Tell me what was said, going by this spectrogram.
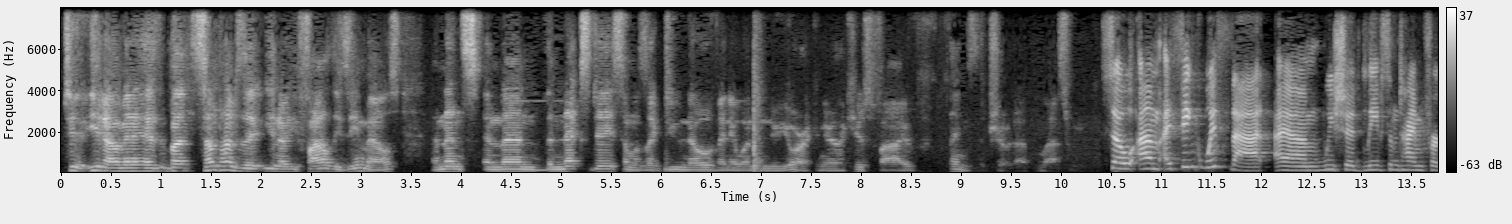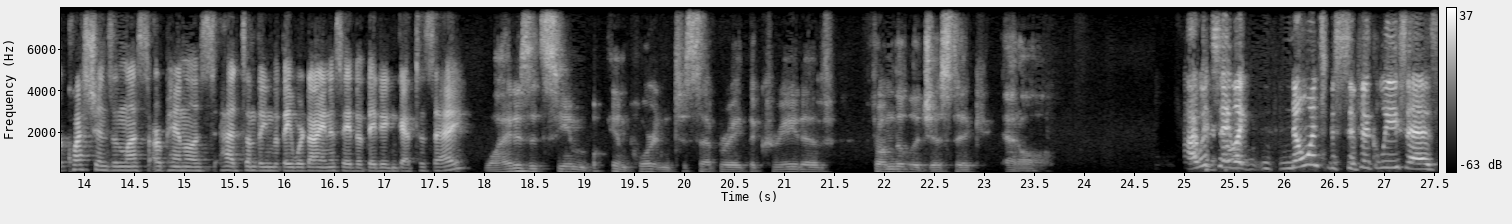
too. You know, I mean, it, but sometimes the, you know you file these emails and then and then the next day someone's like, "Do you know of anyone in New York?" And you're like, "Here's five things that showed up last week." So um, I think with that, um, we should leave some time for questions, unless our panelists had something that they were dying to say that they didn't get to say. Why does it seem important to separate the creative from the logistic at all? I would say like no one specifically says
